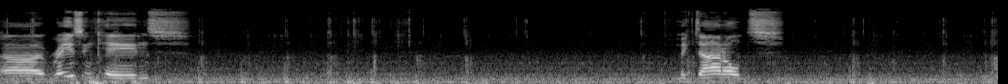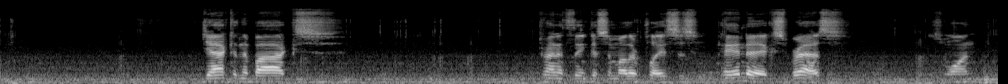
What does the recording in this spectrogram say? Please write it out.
uh, Raising Cane's, McDonald's, Jack in the Box. Trying to think of some other places. Panda Express is one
